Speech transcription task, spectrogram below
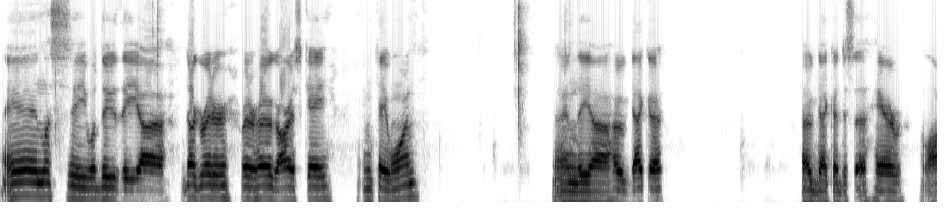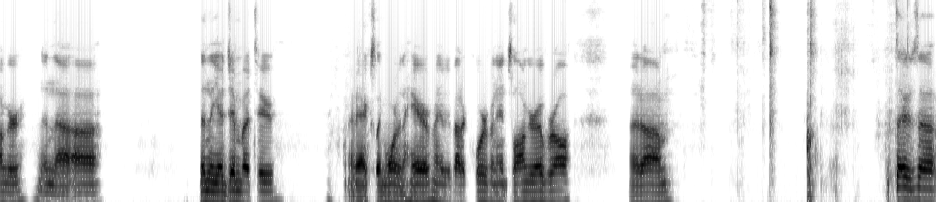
And let's see, we'll do the uh, Doug Ritter, Ritter Hogue RSK MK1. And the uh, Hogue Deka. Hogue Deka just a hair longer than the uh, than the Yojimbo 2. Maybe actually more than a hair, maybe about a quarter of an inch longer overall. But um those uh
